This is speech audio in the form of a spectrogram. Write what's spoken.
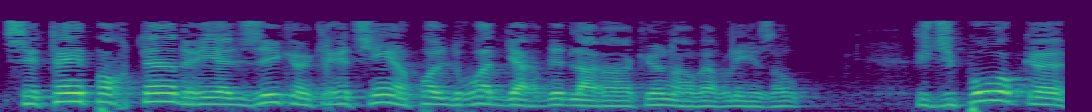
c'est important de réaliser qu'un chrétien n'a pas le droit de garder de la rancune envers les autres. Je dis pas que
